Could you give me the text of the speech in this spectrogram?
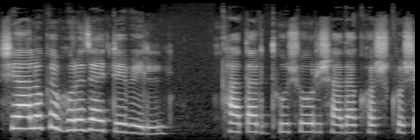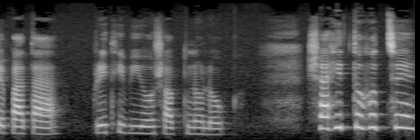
সে আলোকে ভরে যায় টেবিল, খাতার ধূসর সাদা খসখসে পাতা, পৃথিবী ও স্বপ্নলোক। সাহিত্য হচ্ছে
